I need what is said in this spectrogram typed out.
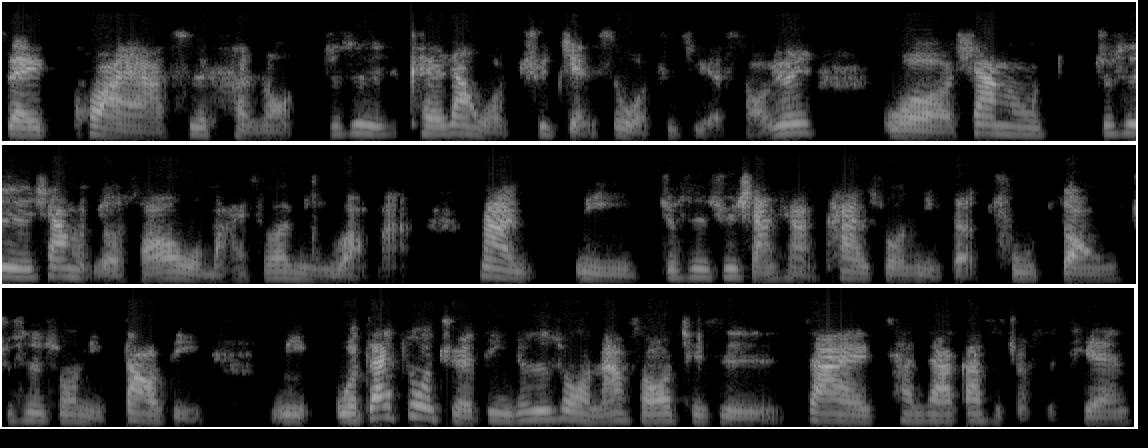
这一块啊，是很容，就是可以让我去检视我自己的时候，因为我像就是像有时候我们还是会迷惘嘛，那你就是去想想看，说你的初衷，就是说你到底你我在做决定，就是说我那时候其实在参加 GUTS 九十天，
